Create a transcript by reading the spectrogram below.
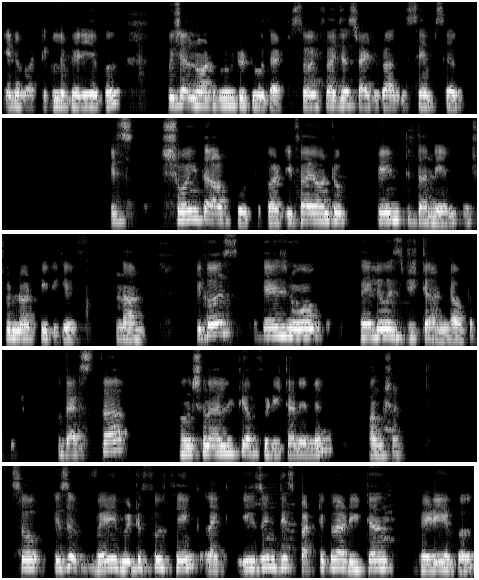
in a particular variable which i'll not be able to do that. So if i just try to run the same cell it's showing the output. But if i want to print the name it should not be to give none. Because there is no value is returned out of it. So that's the functionality of return in a function so it's a very beautiful thing like using this particular return variable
